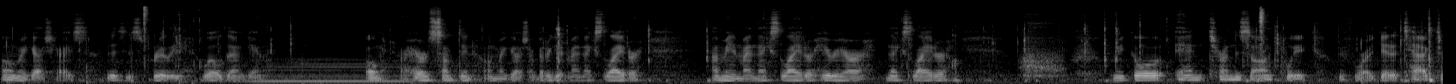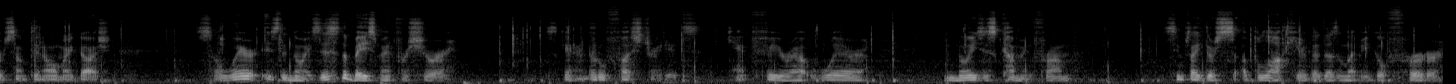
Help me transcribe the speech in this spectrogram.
Oh my gosh, guys. This is really well done game. Oh, I heard something. Oh my gosh, I better get my next lighter. I mean, my next lighter. Here we are. Next lighter. Let me go and turn this on quick before I get attacked or something. Oh my gosh. So where is the noise? This is the basement for sure. It's getting a little frustrated. Can't figure out where the noise is coming from. Seems like there's a block here that doesn't let me go further.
